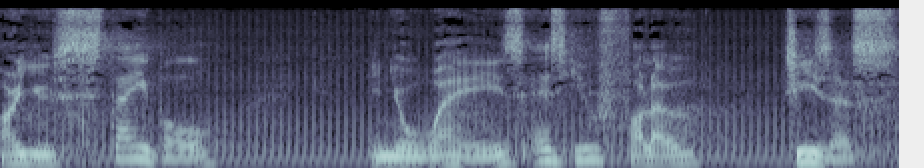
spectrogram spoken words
Are you stable in your ways as you follow Jesus?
